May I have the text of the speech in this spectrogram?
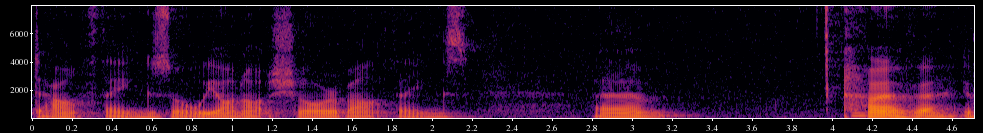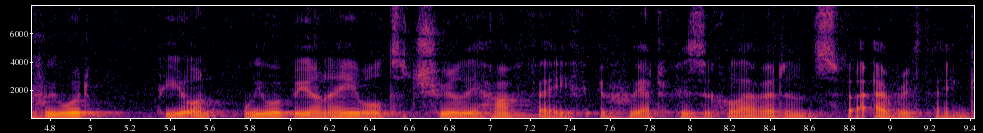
doubt things or we are not sure about things. Um, however, if we would be un- we would be unable to truly have faith if we had physical evidence for everything.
